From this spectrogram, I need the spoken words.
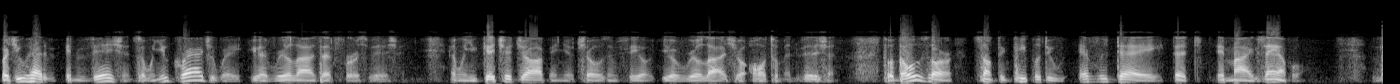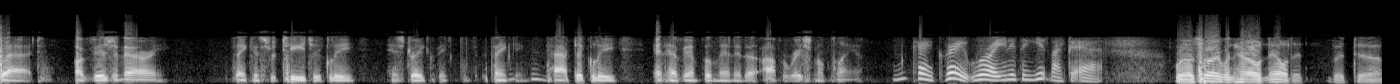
But you had envisioned. So when you graduate, you have realized that first vision. And when you get your job in your chosen field, you'll realize your ultimate vision. So those are something people do every day that, in my example, that are visionary, thinking strategically, and straight thinking mm-hmm. tactically, and have implemented an operational plan. Okay, great. Roy, anything you'd like to add? Well, it's hard when Harold nailed it, but uh,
